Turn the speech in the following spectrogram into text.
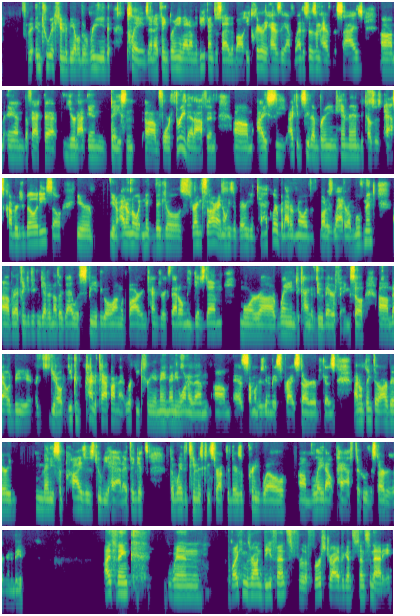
the intuition to be able to read plays. And I think bringing that on the defensive side of the ball, he clearly has the athleticism, has the size, um, and the fact that you're not in base um, four three that often. Um, I see, I can see them bringing him in because of his pass coverage ability. So you're you know, I don't know what Nick Vigil's strengths are. I know he's a very good tackler, but I don't know about his lateral movement. Uh, but I think if you can get another guy with speed to go along with Barr and Kendricks, that only gives them more uh, reign to kind of do their thing. So um, that would be, you know, you could kind of tap on that rookie tree and name any one of them um, as someone who's going to be a surprise starter because I don't think there are very many surprises to be had. I think it's the way the team is constructed. There's a pretty well um, laid out path to who the starters are going to be. I think when the Vikings are on defense for the first drive against Cincinnati,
